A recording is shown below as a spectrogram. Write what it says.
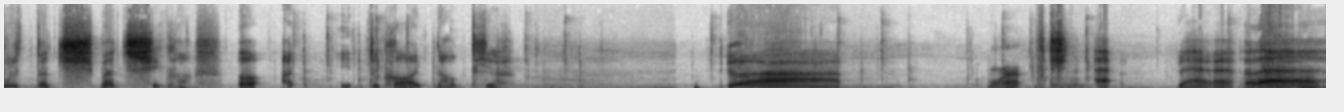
with the ch bad chica. Uh, I need to climb down here. Ah!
